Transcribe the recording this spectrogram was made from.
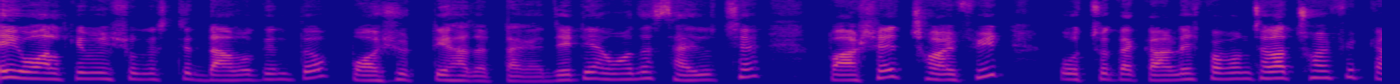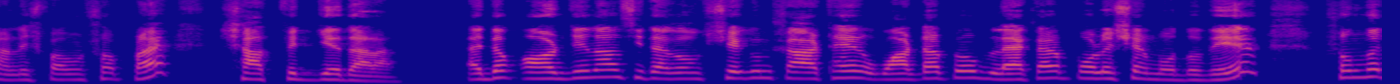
এই ওয়ালকাম শোকেসটির দামও কিন্তু পঁয়ষট্টি হাজার টাকা। যেটি আমাদের সাইজ হচ্ছে পাশে ছয় ফিট উচ্চতা কার্নিশ পাবন ছাড়া ছয় ফিট কার্নিশ পাবন সব প্রায় সাত ফিট গিয়ে দাঁড়া একদম অরিজিনাল চিটাগং সেগুন কাঠের ওয়াটারপ্রুফ লেকার পলিশের মধ্য দিয়ে সুন্দর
